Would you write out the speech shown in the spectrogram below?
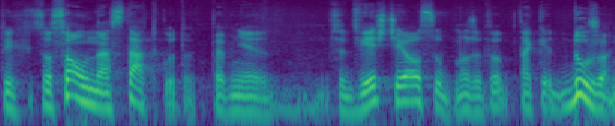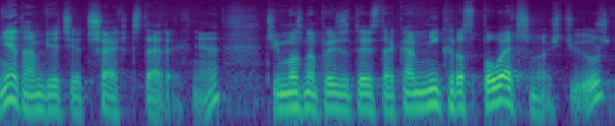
tych, co są na statku, to pewnie 200 osób, może to takie dużo, nie tam wiecie, trzech, czterech, nie? Czyli można powiedzieć, że to jest taka mikrospołeczność już,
